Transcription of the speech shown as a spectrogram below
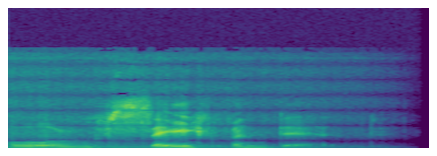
All safe and dead.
